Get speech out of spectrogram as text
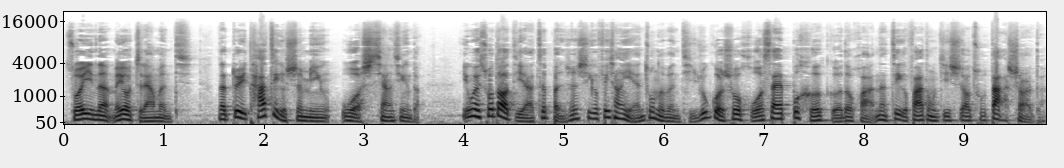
所以呢没有质量问题。那对于他这个声明，我是相信的。因为说到底啊，这本身是一个非常严重的问题。如果说活塞不合格的话，那这个发动机是要出大事儿的。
